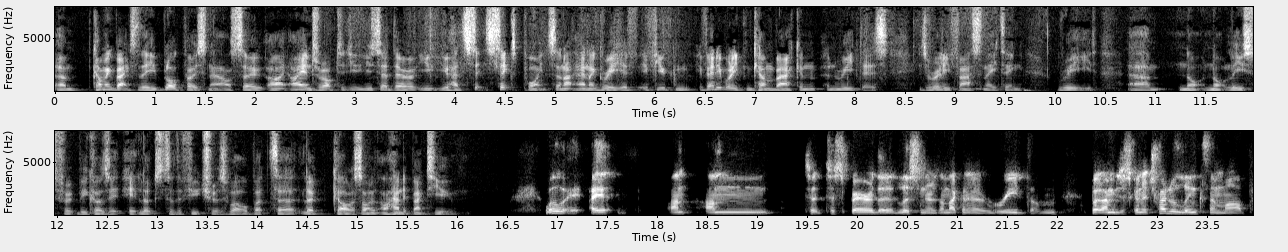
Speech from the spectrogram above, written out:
um, coming back to the blog post now, so I, I interrupted you. You said there you, you had six, six, points, and I and I agree. If if you can, if anybody can come back and, and read this, it's a really fascinating read. Um, not not least for because it, it looks to the future as well. But uh, look, Carlos, I'll, I'll, hand it back to you. Well, I, I'm I'm to to spare the listeners. I'm not going to read them but I'm just going to try to link them up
